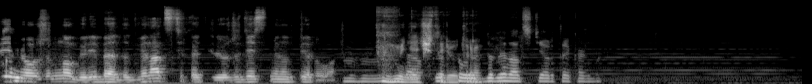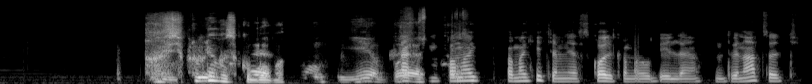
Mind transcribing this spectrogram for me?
время уже много, ребят, до 12 хотели, уже 10 минут первого. У меня Да, 4 плюсует утра. До 12 РТ как бы. Все проблемы за Кубоба. Ну, ЕП. Так, помог- помогите мне, сколько мы убили? 12?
